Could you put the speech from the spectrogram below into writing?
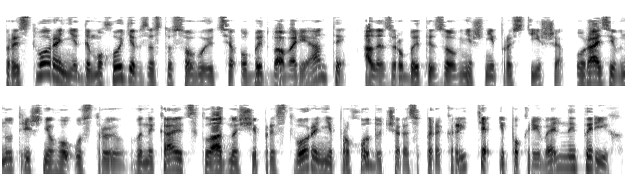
При створенні димоходів застосовуються обидва варіанти, але зробити зовнішній простіше. У разі внутрішнього устрою виникають складнощі при створенні проходу через перекриття і покрівельний пиріг.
